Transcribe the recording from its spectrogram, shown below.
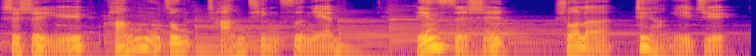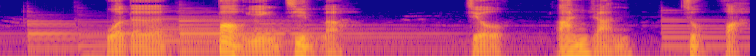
逝世于唐穆宗长庆四年，临死时说了这样一句：“我的报应尽了，就安然。”作画。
